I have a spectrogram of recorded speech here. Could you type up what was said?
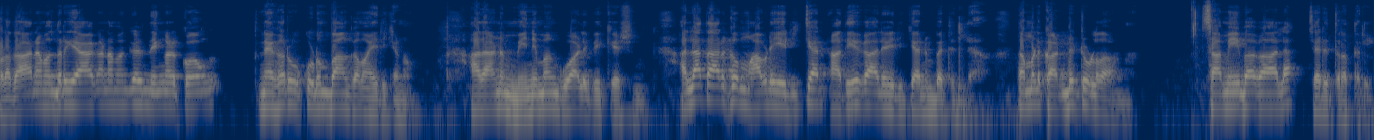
പ്രധാനമന്ത്രിയാകണമെങ്കിൽ നിങ്ങൾ കോ നെഹ്റു കുടുംബാംഗമായിരിക്കണം. അതാണ് മിനിമം ക്വാളിഫിക്കേഷൻ അല്ലാത്ത ആർക്കും അവിടെ ഇരിക്കാൻ അധികകാലം ഇരിക്കാനും പറ്റില്ല. നമ്മൾ കണ്ടിട്ടുള്ളതാണ് സമീപകാല ചരിത്രത്തിൽ.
